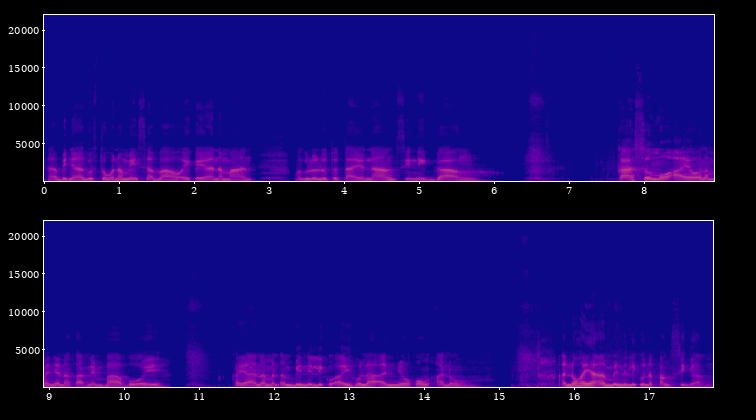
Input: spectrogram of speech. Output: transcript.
Sabi niya, gusto ko ng may sabaw. Eh kaya naman, magluluto tayo ng sinigang. Kaso mo, ayaw naman niya ng karneng baboy. Kaya naman, ang binili ko ay hulaan nyo kung ano. Ano kaya ang binili ko na pangsigang?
